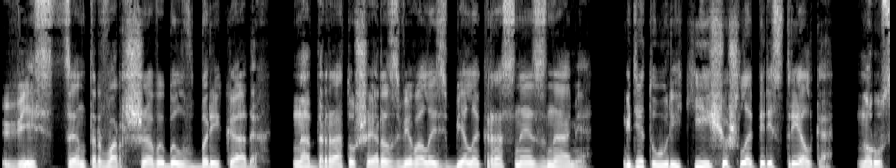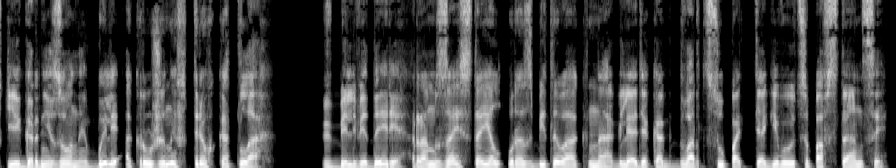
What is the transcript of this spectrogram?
Весь центр Варшавы был в баррикадах. Над ратушей развивалось бело-красное знамя. Где-то у реки еще шла перестрелка, но русские гарнизоны были окружены в трех котлах. В Бельведере Рамзай стоял у разбитого окна, глядя, как к дворцу подтягиваются повстанцы.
